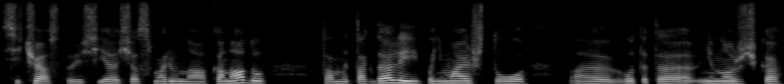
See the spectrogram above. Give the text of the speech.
сейчас. То есть я сейчас смотрю на Канаду там и так далее, и понимаю, что э, вот это немножечко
